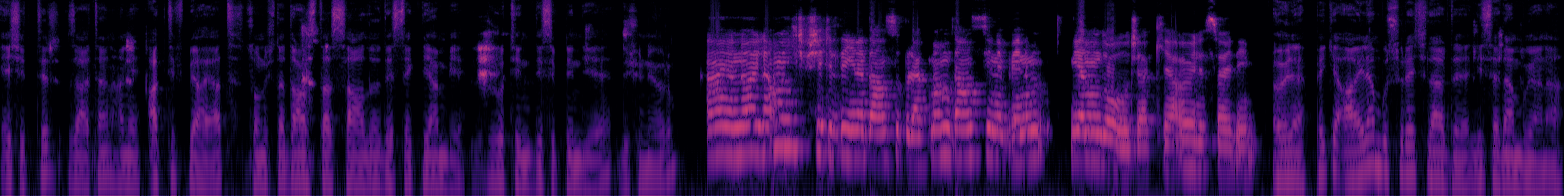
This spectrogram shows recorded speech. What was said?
eşittir. Zaten hani aktif bir hayat. Sonuçta dansta sağlığı destekleyen bir rutin, disiplin diye düşünüyorum. Aynen öyle ama hiçbir şekilde yine dansı bırakmam. Dans yine benim yanımda olacak ya öyle söyleyeyim. Öyle. Peki ailen bu süreçlerde liseden bu yana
